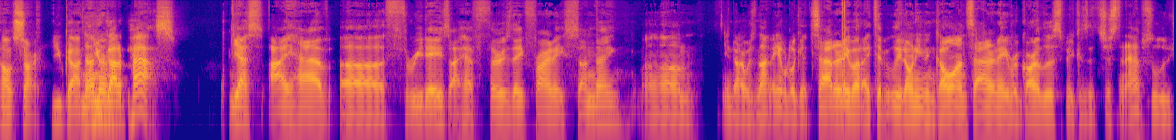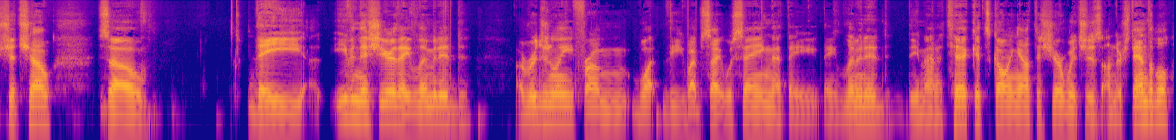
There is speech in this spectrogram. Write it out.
oh, sorry, you got No, you no, got a pass. Yes, I have uh three days. I have Thursday, Friday, Sunday. Um, you know, I was not able to get Saturday, but I typically don't even go on Saturday regardless because it's just an absolute shit show. So they even this year they limited originally from what the website was saying that they they limited the amount of tickets going out this year, which is understandable.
